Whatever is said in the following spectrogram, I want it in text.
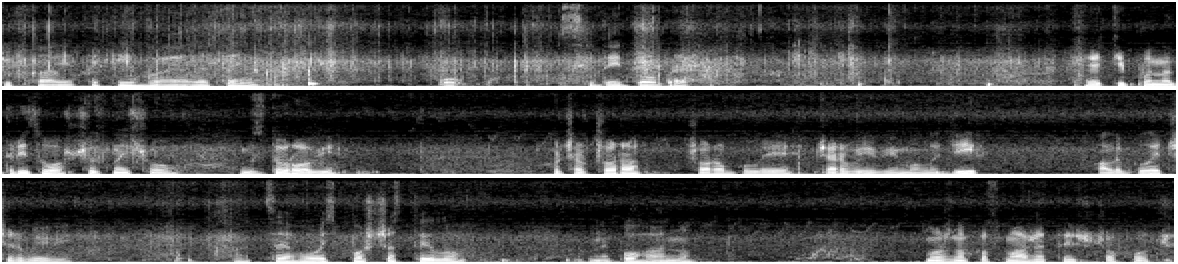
чекає такий велетень. О, сидить добре. Я типу надрізував, що знайшов. Здорові. Хоча вчора, вчора були червиві, молоді, але були червиві. Це ось пощастило. Непогано. Можна посмажити, що хоче.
